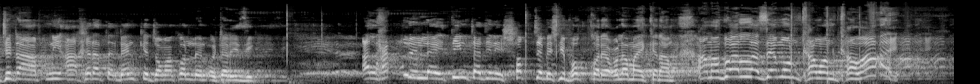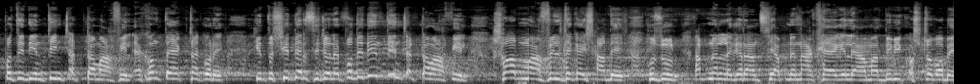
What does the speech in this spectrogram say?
যেটা আপনি আখেরাতের ব্যাংকে জমা করলেন, ওইটা রিজিক। আলহামদুলিল্লাহ, এই তিনটা জিনিস সবচেয়ে বেশি ভোগ করে ওলামায় কেরাম। আমাগো আল্লাহ যেমন খাওয়ান খাওয়ায় প্রতিদিন তিন চারটা মাহফিল, এখন তো একটা করে, কিন্তু শীতের সিজনে প্রতিদিন তিন চারটা মাহফিল, সব মাহফিল থেকেই সাদে, হুজুর, আপনার লেগে রাঁধছি, আপনি না খেয়ে গেলে আমার বিবি কষ্ট পাবে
